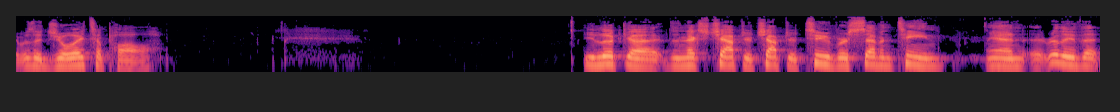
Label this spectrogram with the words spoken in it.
It was a joy to Paul. You look uh, the next chapter, chapter 2, verse 17, and really the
